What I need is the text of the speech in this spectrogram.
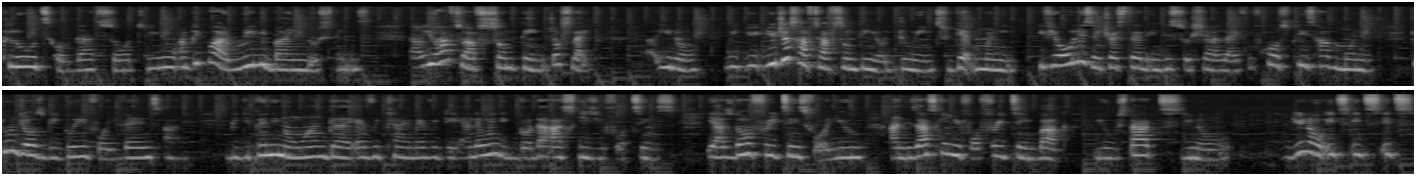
clothes of that sort you know? And people are really buying those things. Uh, you have to have something just like you know you, you just have to have something you're doing to get money if you're always interested in this social life of course please have money don't just be going for events and be depending on one guy every time, every day. And then when the brother asks you for things, he has done free things for you and he's asking you for free thing back. You start, you know, you know, it's it's it's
